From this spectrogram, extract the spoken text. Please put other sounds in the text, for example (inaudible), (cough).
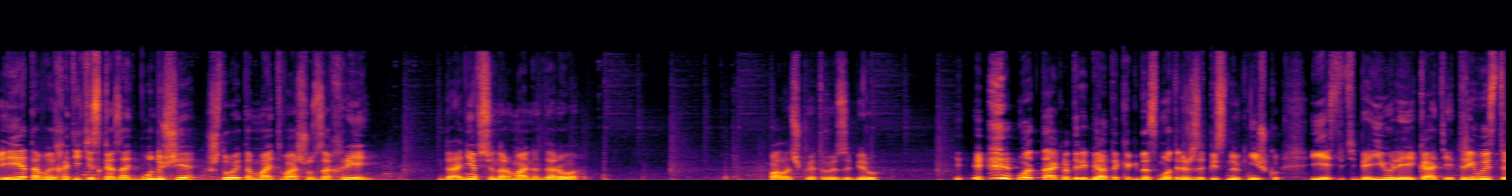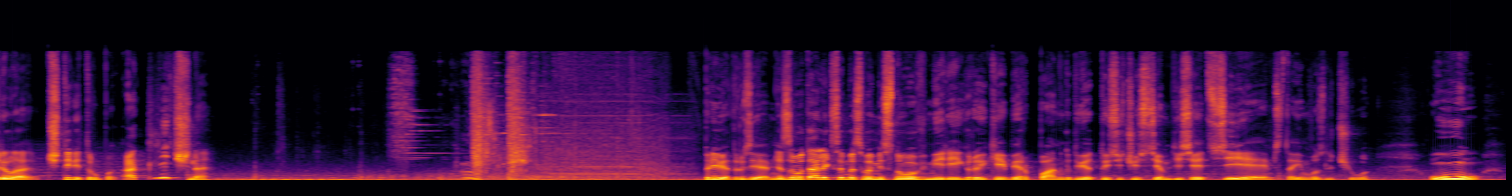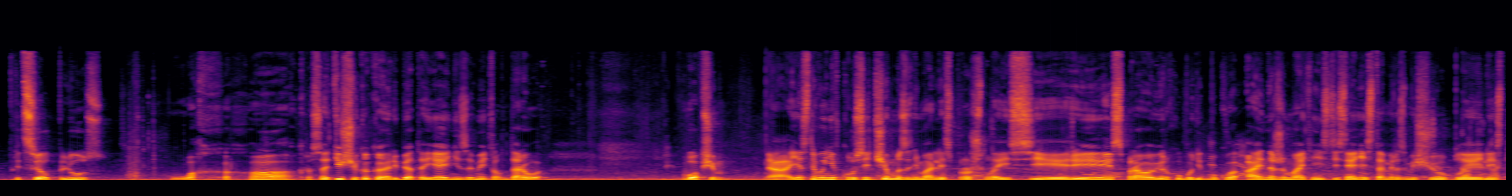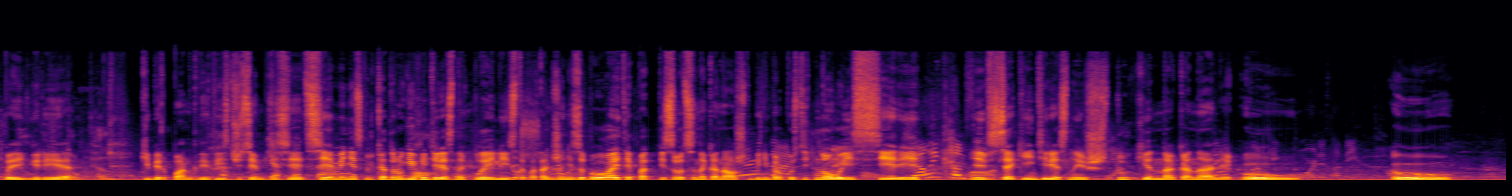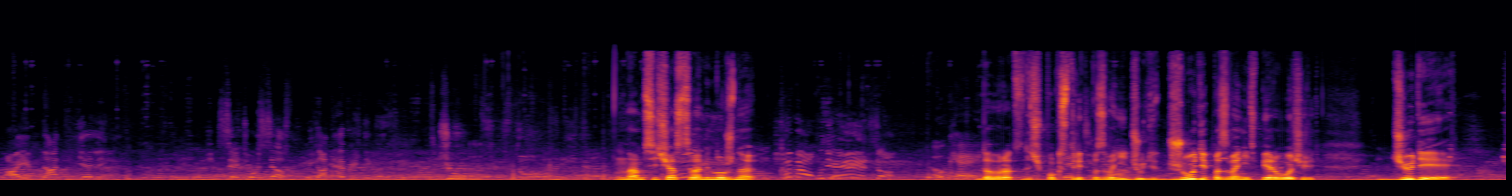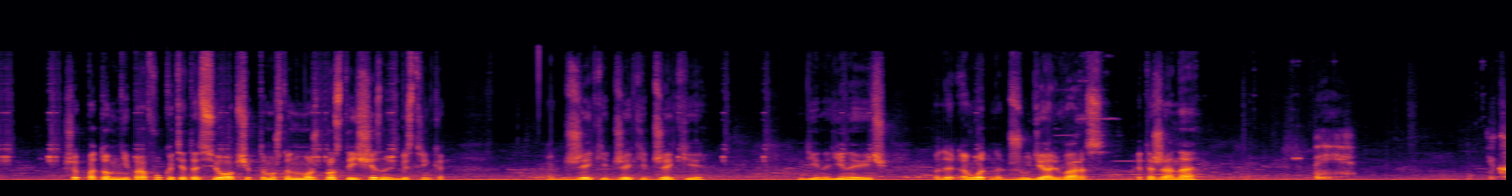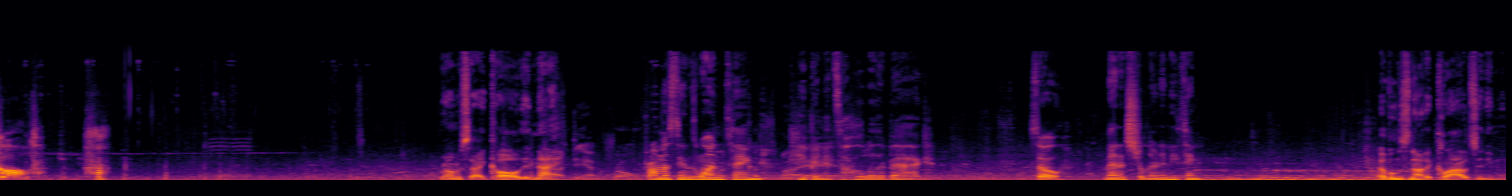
И это вы хотите сказать будущее? Что это, мать вашу, за хрень? Да не, все нормально, здорово. Палочку эту я заберу. (laughs) Вот так вот, ребята, когда смотришь записную книжку, есть у тебя Юлия и Катя, три выстрела, четыре трупа. Отлично! Привет, друзья, меня зовут Алекс, и мы с вами снова в мире игры Cyberpunk 2077. Стоим возле чего? У, прицел плюс. Вахаха, красотища какая, ребята, я и не заметил, здорово. В общем, а если вы не в курсе, чем мы занимались в прошлой серии, справа вверху будет буква I, нажимайте, не стесняйтесь, там я размещу плейлист по игре Киберпанк 2077 и несколько других интересных плейлистов, а также не забывайте подписываться на канал, чтобы не пропустить новые серии и всякие интересные штуки на канале. Оу. Оу. Нам сейчас с вами нужно добраться до Чпок-стрит, позвонить Джуди. Джуди позвонить в первую очередь. Джуди! Чтобы потом не профукать это все вообще, потому что он может просто исчезнуть быстренько. Джеки, Джеки, Джеки. Дина Динович. Подо... Вот она, Джуди Альварес. Это же она? Called. Promise I'd call, didn't I? Promising's one thing, keeping it's a whole other bag. So, managed to learn anything? Evelyn's not at Clouds anymore.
